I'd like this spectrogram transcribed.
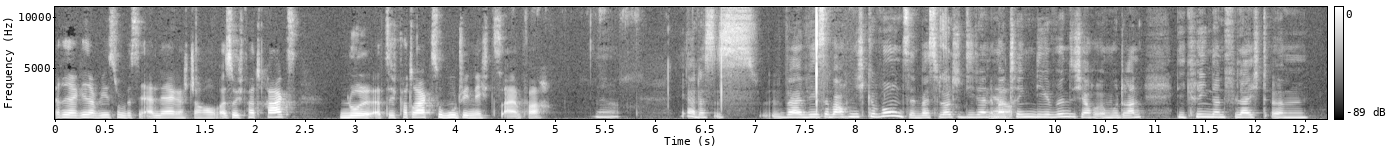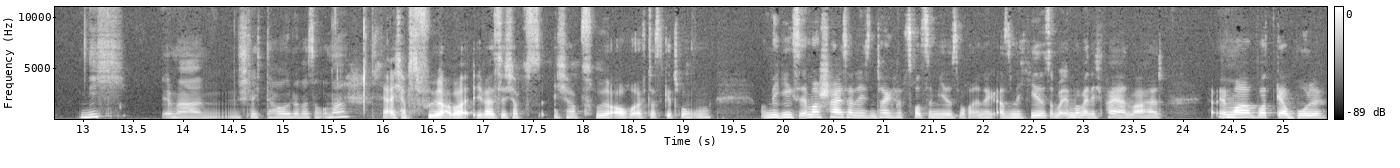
reagiere wie so ein bisschen allergisch darauf. Also ich vertrag's null. Also ich vertrage so gut wie nichts einfach. Ja. Ja, das ist, weil wir es aber auch nicht gewohnt sind. Weißt du, Leute, die dann immer Ja. trinken, die gewöhnen sich auch irgendwo dran. Die kriegen dann vielleicht ähm, nicht immer eine schlechte Haut oder was auch immer. Ja, ich habe es früher, aber ich weiß, ich habe ich hab früher auch öfters getrunken. Und mir ging es immer scheiße am nächsten Tag. Ich habe es trotzdem jedes Wochenende, also nicht jedes, aber immer, wenn ich feiern war halt. Ich habe immer Wodka Bull,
